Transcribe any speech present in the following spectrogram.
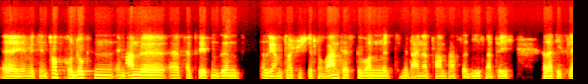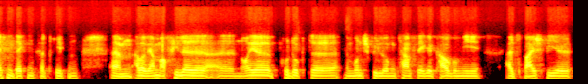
äh, mit den Top-Produkten im Handel äh, vertreten sind. Also wir haben zum Beispiel Stiftung Warentest gewonnen mit, mit einer Zahnpasta, die ist natürlich relativ flächendeckend vertreten. Ähm, aber wir haben auch viele äh, neue Produkte, eine Mundspülung, Zahnpflege, Kaugummi als Beispiel,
